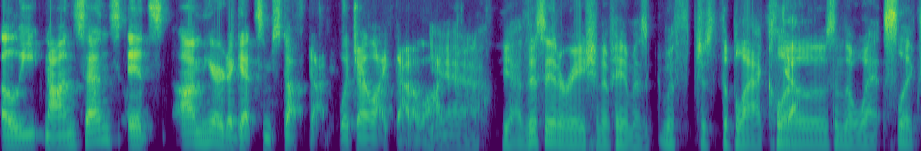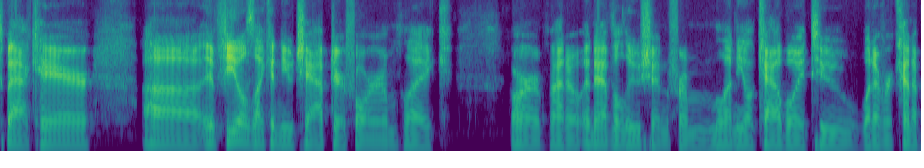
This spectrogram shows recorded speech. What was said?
elite nonsense. It's I'm here to get some stuff done, which I like that a lot. Yeah. Yeah. This iteration of him is with just the black clothes yeah. and the wet slicked back hair. Uh, it feels like a new chapter for him. Like or I don't know, an evolution from millennial cowboy to whatever kind of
